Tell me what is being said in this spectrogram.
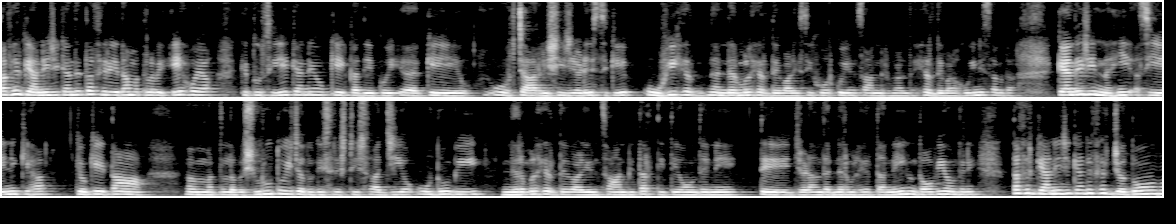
ਤਾਂ ਫਿਰ ਗਿਆਨੀ ਜੀ ਕਹਿੰਦੇ, ਤਾਂ ਫਿਰ ਇਹਦਾ ਮਤਲਬ ਇਹ ਹੋਇਆ ਕਿ ਤੁਸੀਂ ਇਹ ਕਹਿੰਦੇ ਹੋ ਕਿ ਕਦੇ ਕੋਈ ਕਿ ਉਹ ਚਾਰ ਰਿਸ਼ੀ ਜਿਹੜੇ ਸੀਗੇ, ਉਹੀ ਹਿਰ- ਨਿਰਮਲ ਹਿਰਦੇ ਵਾਲੇ ਸੀ, ਹੋਰ ਕੋਈ ਇਨਸਾਨ ਨਿਰਮਲ ਹਿਰਦੇ ਵਾਲਾ ਹੋ ਹੀ ਨਹੀਂ ਸਕਦਾ। ਕਹਿੰਦੇ ਜੀ, ਨਹੀਂ, ਅਸੀਂ ਇਹ ਨਹੀਂ ਕਿਹਾ, ਕਿਉਂਕਿ ਇਹ ਤਾਂ ਮਤਲਬ ਸ਼ੁਰੂ ਤੋਂ ਹੀ ਜਦੋਂ ਦੀ ਸ੍ਰਿਸ਼ਟੀ ਸਾਜੀ ਆ, ਉਦੋਂ ਵੀ ਨਿਰਮਲ ਹਿਰਦੇ ਵਾਲੇ ਇਨਸਾਨ ਵੀ ਧਰਤੀ ਤੇ ਆਉਂਦੇ ਨੇ ਤੇ ਜਿਹੜਾ ਅੰਦਰ ਨਿਰਮਲ ਹਿਰਦਾ ਨਹੀਂ ਹੁੰਦਾ, ਉਹ ਵੀ ਆਉਂਦੇ ਨੇ। ਤਾਂ ਫਿਰ ਗਿਆਨੀ ਜੀ ਕਹਿੰਦੇ, ਫਿਰ ਜਦੋਂ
